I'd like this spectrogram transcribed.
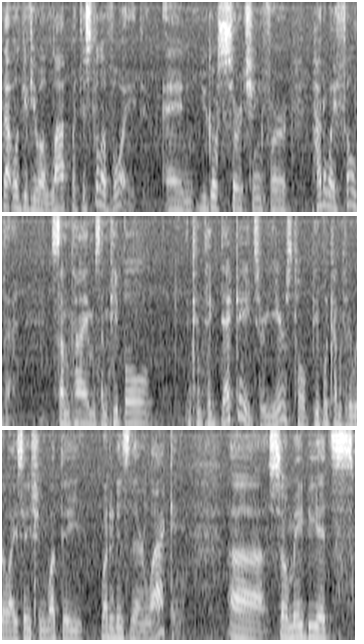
that will give you a lot, but there's still a void, and you go searching for how do I fill that? Sometimes, and people it can take decades or years till people come to the realization what they what it is they're lacking. Uh, so maybe it's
